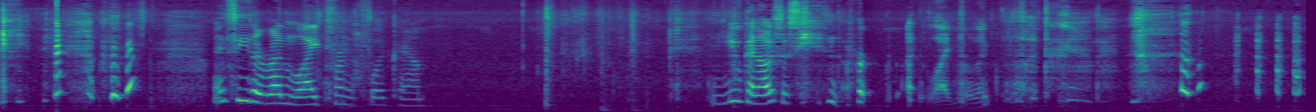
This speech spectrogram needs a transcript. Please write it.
I see the red light from the foot cam. You can also see the red light from the foot cam.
